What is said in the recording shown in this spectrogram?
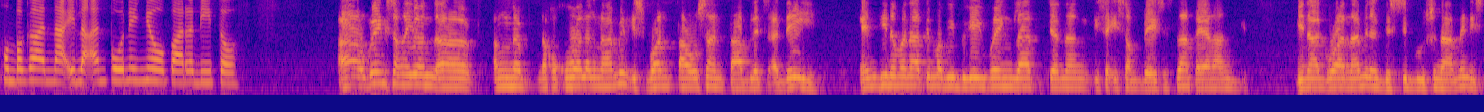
kumbaga nailaan po ninyo para dito? Ah, Weng, sa ngayon, ah, ang na- nakukuha lang namin is 1,000 tablets a day. Hindi naman natin mabibigay, Weng, lahat yan ng isa-isang beses lang. Kaya nga ang ginagawa namin, ang distribution namin is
